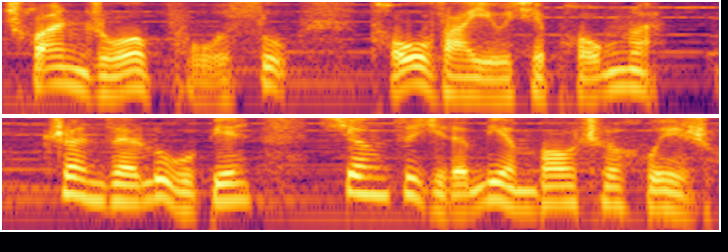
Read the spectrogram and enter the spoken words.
穿着朴素，头发有些蓬乱，站在路边向自己的面包车挥手。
